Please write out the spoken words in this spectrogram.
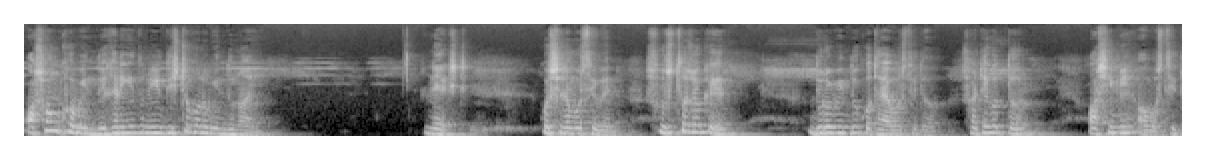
অসংখ্য বিন্দু, এখানে কিন্তু নির্দিষ্ট কোনো বিন্দু নয়। নেক্সট কোশ্চেন নম্বর সেভেন সুস্থ চোখের দূরবিন্দু কোথায় অবস্থিত? সঠিক উত্তর, অসীমে অবস্থিত।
